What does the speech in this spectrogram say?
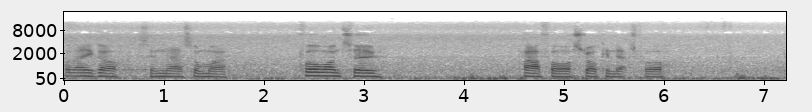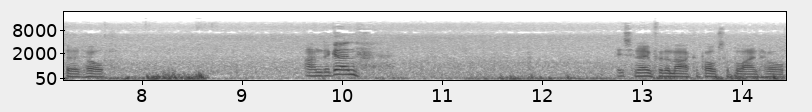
But there you go, it's in there somewhere. 412, par 4, stroke index 4, third hole. And again, it's named for the marker post, a blind hole.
